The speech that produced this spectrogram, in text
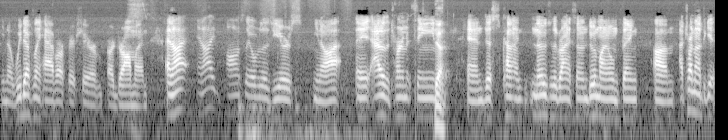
you know we definitely have our fair share of our drama and and I and I honestly over those years, you know, I, out of the tournament scene, yeah. and, just kind of nose to the grindstone, doing my own thing. Um, I try not to get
